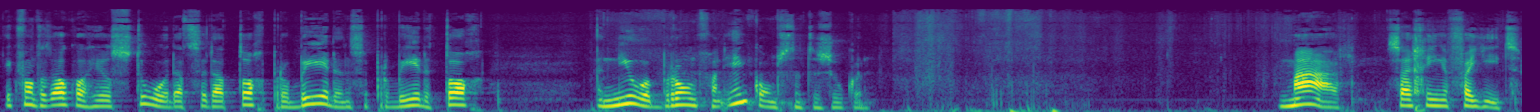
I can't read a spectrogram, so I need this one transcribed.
ik vond het ook wel heel stoer dat ze dat toch probeerden. Ze probeerden toch een nieuwe bron van inkomsten te zoeken. Maar zij gingen failliet.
